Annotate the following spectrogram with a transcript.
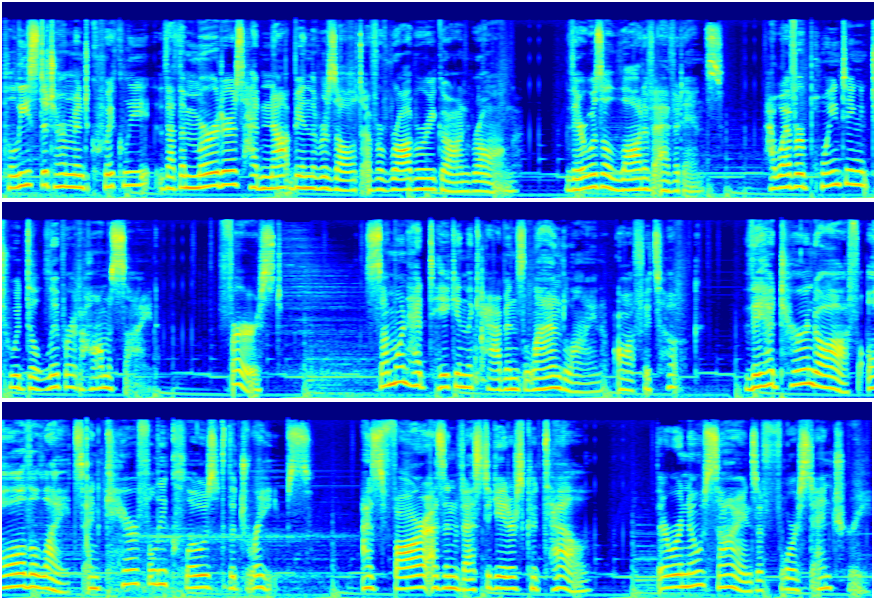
police determined quickly that the murders had not been the result of a robbery gone wrong there was a lot of evidence, however, pointing to a deliberate homicide. First, someone had taken the cabin's landline off its hook. They had turned off all the lights and carefully closed the drapes. As far as investigators could tell, there were no signs of forced entry.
